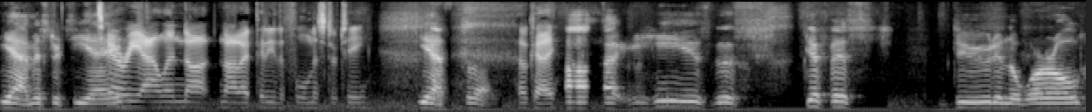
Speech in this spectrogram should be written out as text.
Yeah, Mr. TA. Terry Allen, not not I pity the fool, Mr. T. Yes, correct. Okay. Uh, he's the stiffest dude in the world.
